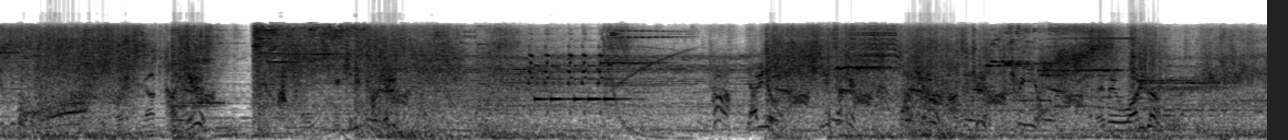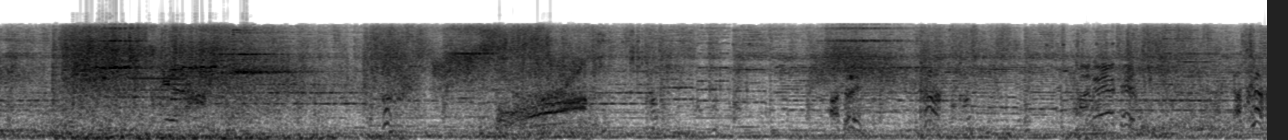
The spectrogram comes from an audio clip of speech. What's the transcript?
行くぞやりよ小さく弾け剣よこれで終わりだ当たれ輝け出すか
